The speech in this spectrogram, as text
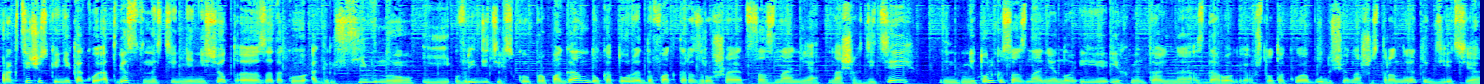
практически никакой ответственности не несет э, за такую агрессивную и вредительскую пропаганду, которая де-факто разрушает сознание наших детей, не только сознание, но и их ментальное здоровье. Что такое будущее нашей страны? Это дети.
